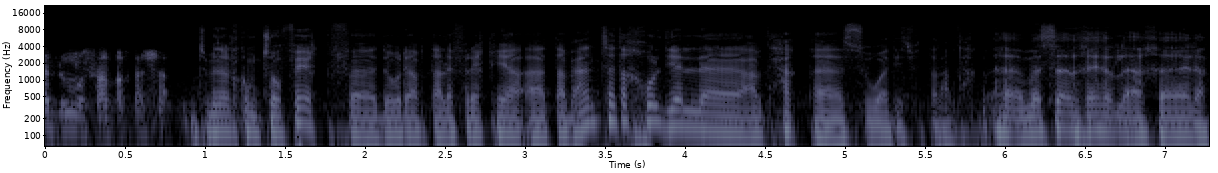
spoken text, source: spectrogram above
هذه المسابقة إن شاء الله. نتمنى لكم التوفيق في دوري أبطال إفريقيا. طبعا التدخل ديال عبد الحق السوادي تفضل عبد الحق. مساء الخير الاخ هالا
